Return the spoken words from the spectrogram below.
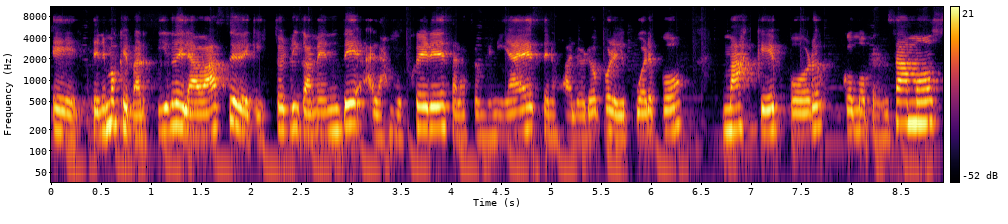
eh, tenemos que partir de la base de que históricamente a las mujeres, a las feminidades, se nos valoró por el cuerpo más que por cómo pensamos,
